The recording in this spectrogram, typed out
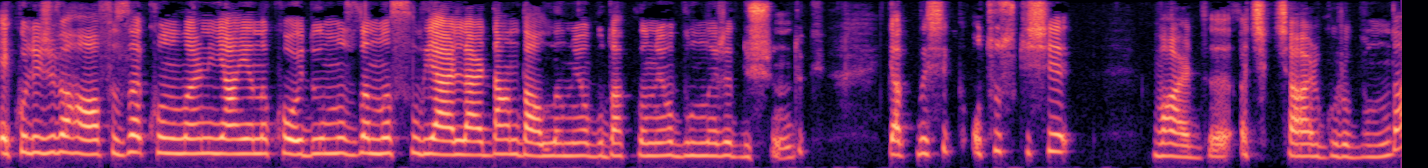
Ekoloji ve hafıza konularını yan yana koyduğumuzda nasıl yerlerden dallanıyor, budaklanıyor bunları düşündük. Yaklaşık 30 kişi vardı açık çağrı grubunda.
